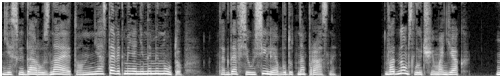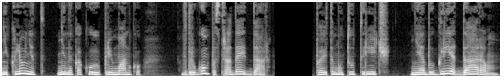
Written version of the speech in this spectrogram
Если Дар узнает, он не оставит меня ни на минуту. Тогда все усилия будут напрасны. В одном случае маньяк не клюнет ни на какую приманку, в другом пострадает Дар. Поэтому тут речь не об игре даром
